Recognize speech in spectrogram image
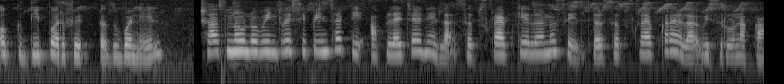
अगदी परफेक्टच बनेल. अशाच नवनवीन रेसिपींसाठी आपल्या चॅनेलला सबस्क्राईब केलं नसेल तर सबस्क्राईब करायला विसरू नका.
